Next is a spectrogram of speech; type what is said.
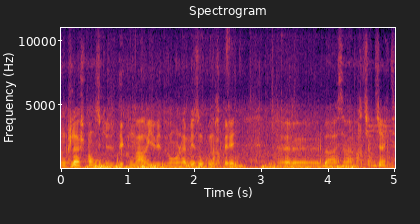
Donc là je pense que dès qu'on va arriver devant la maison qu'on a repérée, euh, bah ça va partir direct.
